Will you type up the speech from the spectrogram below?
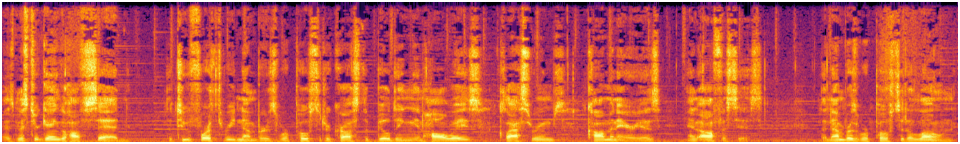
As Mr. Gangelhoff said, the 243 numbers were posted across the building in hallways, classrooms, common areas, and offices. The numbers were posted alone,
